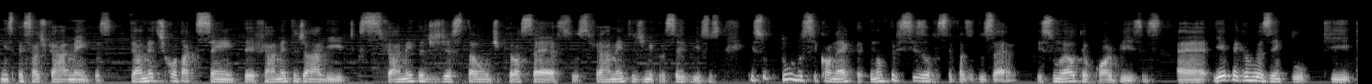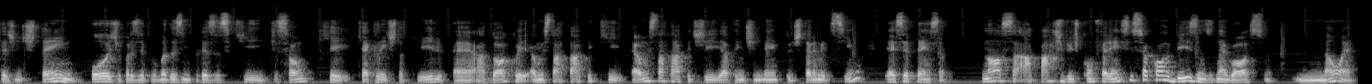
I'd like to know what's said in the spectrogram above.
em especial de ferramentas, ferramenta de contact center, ferramenta de analytics, ferramenta de gestão de processos, ferramenta de microserviços. Isso tudo se conecta e não precisa você fazer do zero. Isso não é o teu core business. É, e aí, pegando o exemplo que, que a gente tem hoje, por exemplo, uma das empresas que, que são, que, que é cliente da Twilio, é, a Docway, é uma startup que é uma startup de atendimento de telemedicina, e aí você pensa, nossa, a parte de videoconferência, isso é core business do negócio. Não é.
